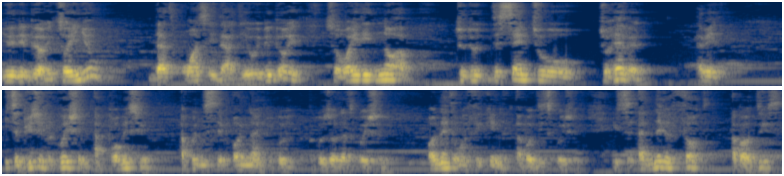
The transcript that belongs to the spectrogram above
you will be buried. So he knew that once he died, he will be buried. So why did Noah to do the same to to Hevel? I mean, it's a beautiful question. I promise you. I couldn't sleep all night because because of that question. All night I was thinking about this question. It's I never thought about this.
